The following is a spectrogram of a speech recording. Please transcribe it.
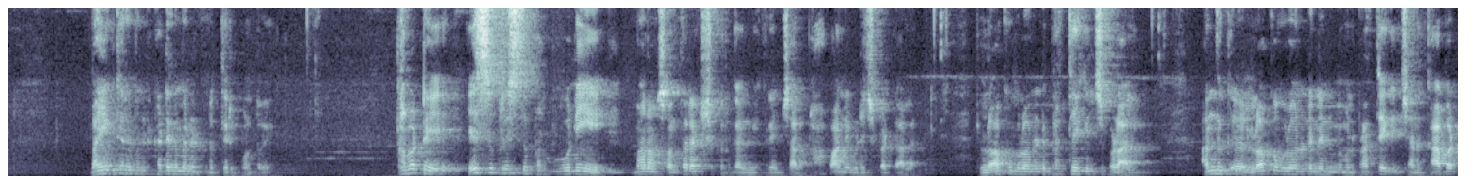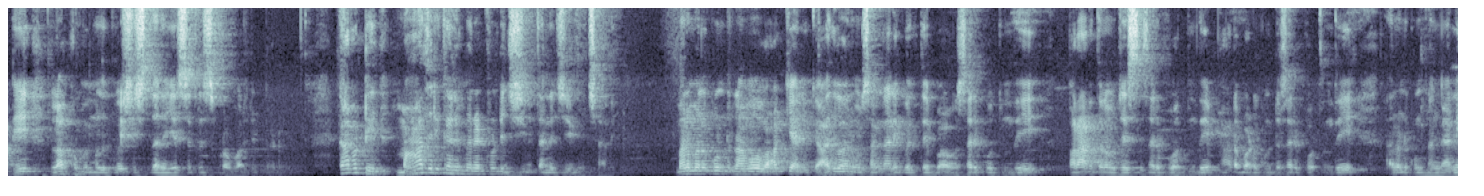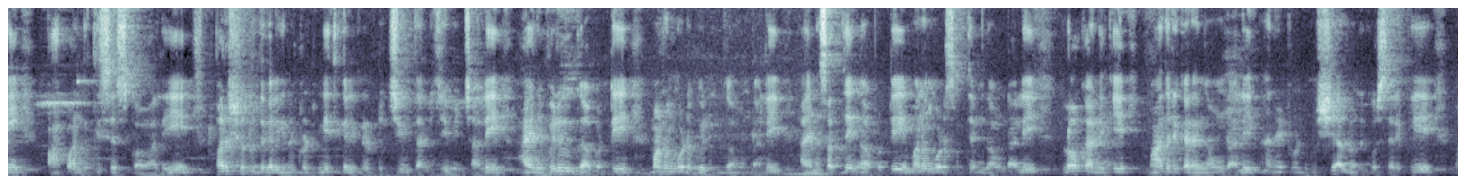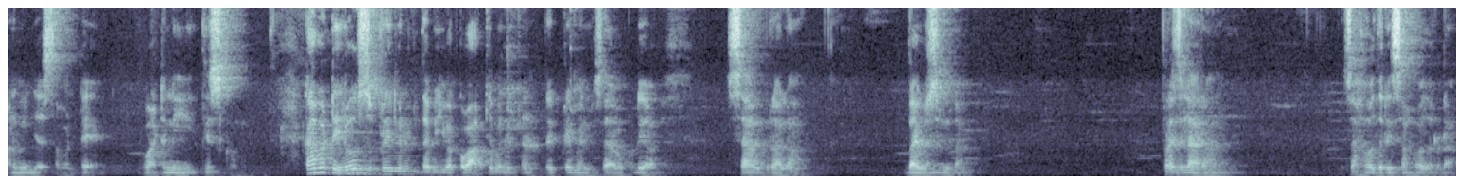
భయంకరమైన కఠినమైనటువంటి తీర్పు ఉంటుంది. కాబట్టి యేసుక్రీస్తు ప్రభువుని మనం సొంత రక్షకునిగా అంగీకరించాలి. పాపాన్ని విడిచిపెట్టాలి. లోకంలో నుండి ప్రత్యేకించబడాలి. అందుకు లోకంలో నుండి నేను మిమ్మల్ని ప్రత్యేకించాను కాబట్టి లోకం మిమ్మల్ని ద్వేషిస్తుందని యేసుక్రీస్తు ప్రభు వారు చెప్పాడు. కాబట్టి మాదిరికరమైనటువంటి జీవితాన్ని జీవించాలి. మనం అనుకుంటున్నాము వాక్యానికి ఆదివారం సంఘానికి వెళ్తే సరిపోతుంది. ప్రార్థన చేస్తే సరిపోతుంది. పాట పాడుకుంటే సరిపోతుంది అని అనుకుంటున్నాం కానీ పాపాన్ని తీసేసుకోవాలి. పరిశుద్ధత కలిగినటువంటి నీతి కలిగినటువంటి జీవితాన్ని జీవించాలి. ఆయన వెలుగు కాబట్టి మనం కూడా వెలుగుగా ఉండాలి. ఆయన సత్యం కాబట్టి మనం కూడా సత్యంగా ఉండాలి. లోకానికి మాదిరికరంగా ఉండాలి అనేటువంటి విషయాల్లోనికి వచ్చేసరికి మనం ఏం చేస్తామంటే వాటిని తీసుకోము. కాబట్టి ఈరోజు ప్రేమైనటువంటి ఈ యొక్క వాక్యమైనటువంటి ప్రేమైన సేవకుడి సేవకురాల దైవజనుడ ప్రజలారా సహోదరి సహోదరుడా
